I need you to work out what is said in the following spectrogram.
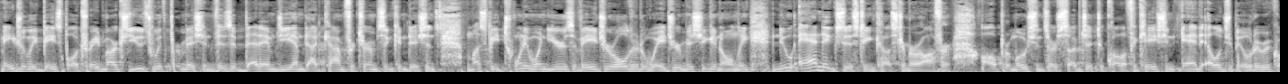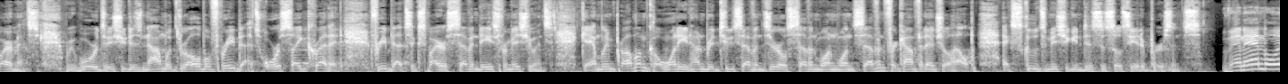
Major League Baseball trademarks used with permission. Visit betmgm.com for terms and conditions. Must be 21 years of age or older to wager. Michigan only. New and existing customer offer. All promotions are subject to qualification and eligibility requirements. Rewards issued as non-withdrawable free bets or site credit. Free bets expire seven days from issuance. Gambling problem? Call 1-800-270-7117 for confidential help. Excludes Michigan disassociated persons. Van Andel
